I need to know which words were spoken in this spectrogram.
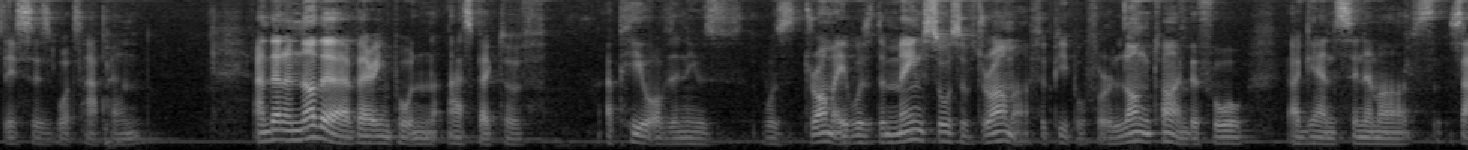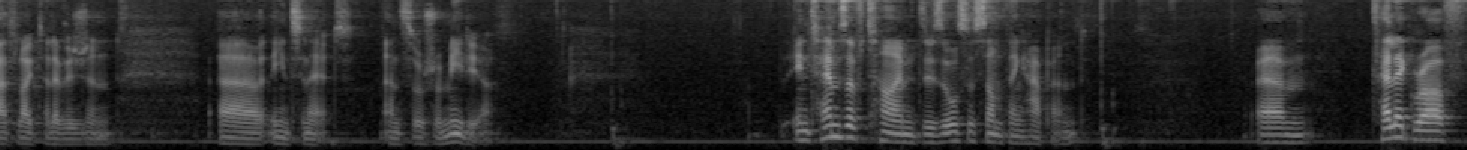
this is what's happened. And then another very important aspect of appeal of the news was drama. It was the main source of drama for people for a long time before, again, cinema, satellite television, uh, the internet, and social media in terms of time, there's also something happened. Um, Telegraph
